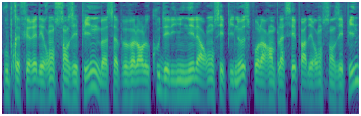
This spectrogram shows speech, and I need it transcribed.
vous préférez des ronces sans épines, ben, ça peut valoir le coup d'éliminer la ronce épineuse pour la remplacer par des ronces sans épines.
